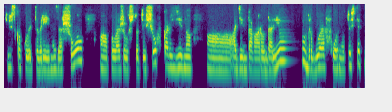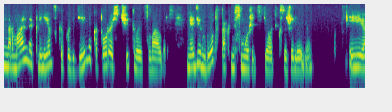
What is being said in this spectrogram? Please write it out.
через какое-то время зашел, а, положил что-то еще в корзину, а, один товар удалил, другой оформил. То есть это нормальное клиентское поведение, которое считывается в Wildberries. Ни один бот так не сможет сделать, к сожалению. И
